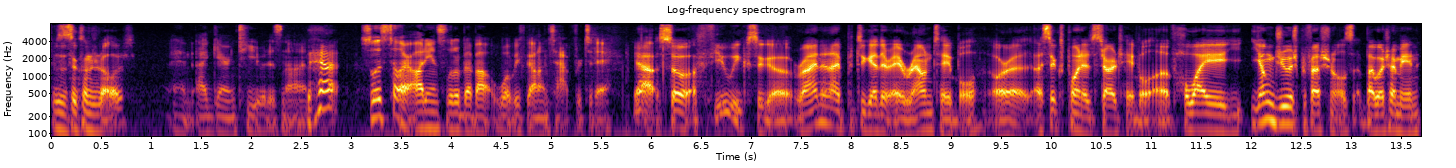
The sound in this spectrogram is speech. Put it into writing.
Was it six hundred dollars? And I guarantee you it is not. So let's tell our audience a little bit about what we've got on tap for today. Yeah, so a few weeks ago, Ryan and I put together a round table or a, a six pointed star table of Hawaii young Jewish professionals, by which I mean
